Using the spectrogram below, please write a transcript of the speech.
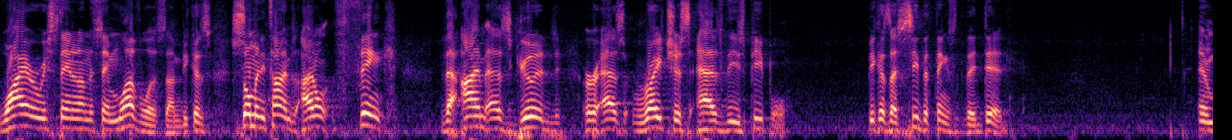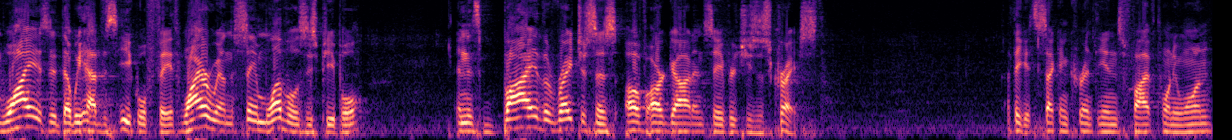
Why are we standing on the same level as them? Because so many times I don't think that I'm as good or as righteous as these people because I see the things that they did. And why is it that we have this equal faith? Why are we on the same level as these people? And it's by the righteousness of our God and Savior Jesus Christ. I think it's 2 Corinthians 5:21.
